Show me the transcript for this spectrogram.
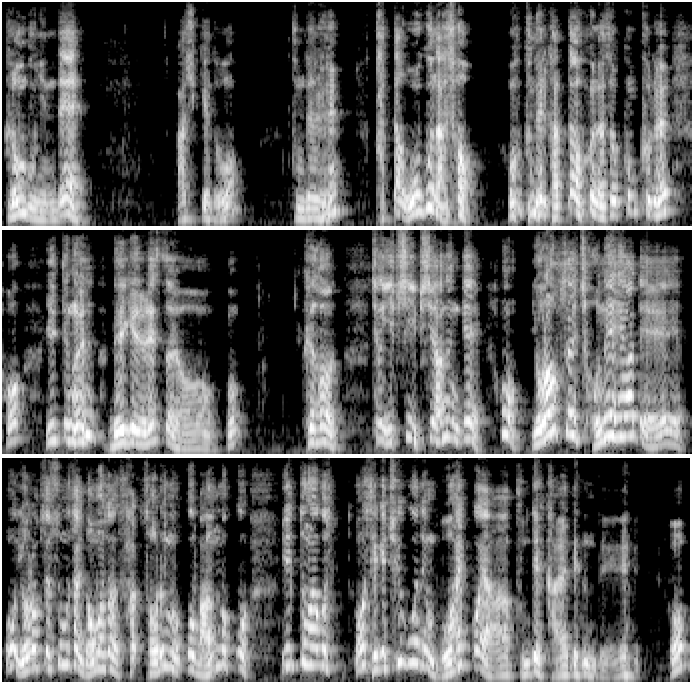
그런 분인데 아쉽게도 군대를 갔다 오고 나서 어, 군대를 갔다 오고 나서 콩쿠르를 어, 1등을 4개를 했어요. 어? 그래서 제가 입시 입시 하는 게, 어, 19살 전에 해야 돼. 어, 19살, 20살 넘어서 사, 서른 먹고, 마흔 먹고, 1등하고, 어, 세계 최고가 되면 뭐 할 거야. 군대 가야 되는데. 어?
